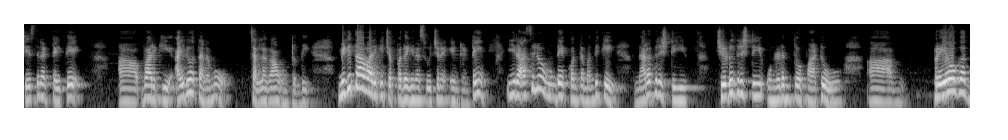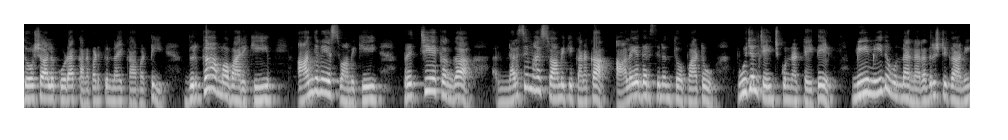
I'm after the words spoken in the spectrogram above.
చేసినట్టయితే వారికి ఐదో తనము చల్లగా ఉంటుంది. మిగతా వారికి చెప్పదగిన సూచన ఏంటంటే ఈ రాశిలో ఉండే కొంతమందికి నరదృష్టి చెడు దృష్టి ఉండడంతో పాటు ప్రయోగ దోషాలు కూడా కనపడుతున్నాయి కాబట్టి దుర్గా అమ్మవారికి ఆంజనేయ స్వామికి ప్రత్యేకంగా నరసింహస్వామికి కనుక ఆలయ దర్శనంతో పాటు పూజలు చేయించుకున్నట్టయితే మీ మీద ఉన్న నరదృష్టి కానీ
